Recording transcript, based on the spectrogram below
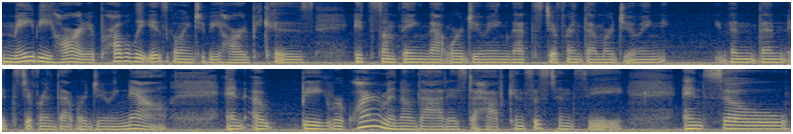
may be hard. It probably is going to be hard because it's something that we're doing that's different than we're doing than than it's different that we're doing now. And a big requirement of that is to have consistency. And so,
